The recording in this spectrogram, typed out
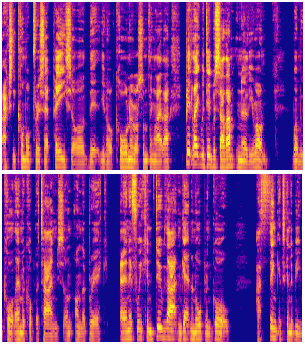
actually come up for a set piece or the you know corner or something like that. A bit like we did with Southampton earlier on when we caught them a couple of times on, on the break. And if we can do that and get an open goal, I think it's going to be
